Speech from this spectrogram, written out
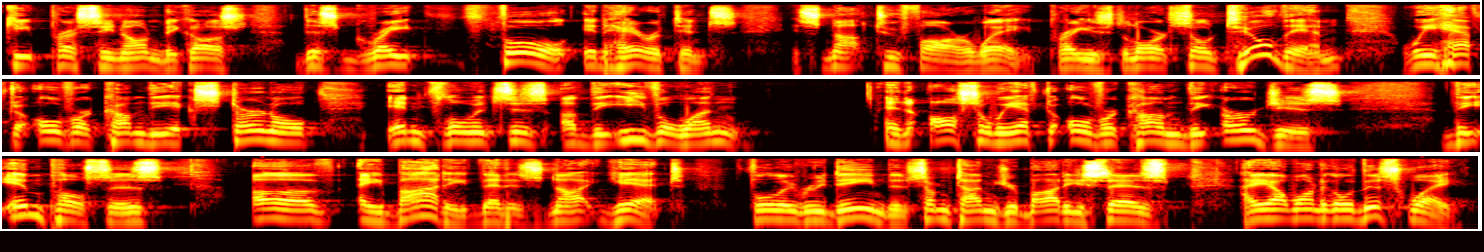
keep pressing on because this great full inheritance is not too far away. Praise the lord. So till then we have to overcome the external influences of the evil one and also we have to overcome the urges the impulses of a body that is not yet fully redeemed. And sometimes your body says, Hey, I want to go this way.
